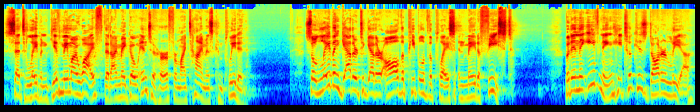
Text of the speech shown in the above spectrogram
said to Laban, Give me my wife, that I may go into her, for my time is completed. So Laban gathered together all the people of the place and made a feast. But in the evening, he took his daughter Leah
